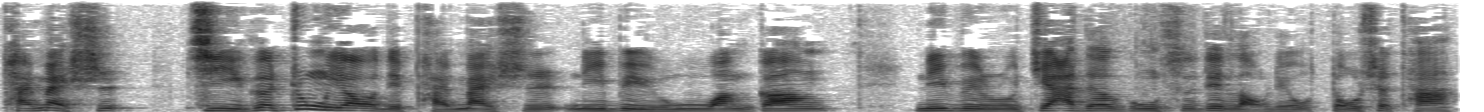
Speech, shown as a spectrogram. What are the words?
拍卖师。几个重要的拍卖师，你比如王刚，你比如嘉德公司的老刘，都是他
